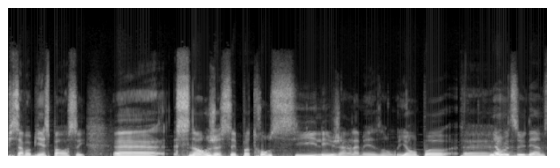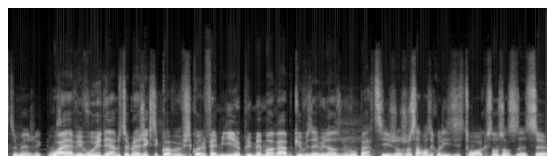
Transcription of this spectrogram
puis ça va bien se passer. Euh, sinon, je sais pas trop si les gens à la maison, ils ont pas. euh, Ils ont eu des hamsters magiques. Ouais, avez-vous eu des hamsters magiques? C'est quoi, c'est quoi le familier le plus mémorable que vous avez eu dans une nouvelle partie? Genre, je veux savoir c'est quoi les histoires qui sont sorties de ça.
